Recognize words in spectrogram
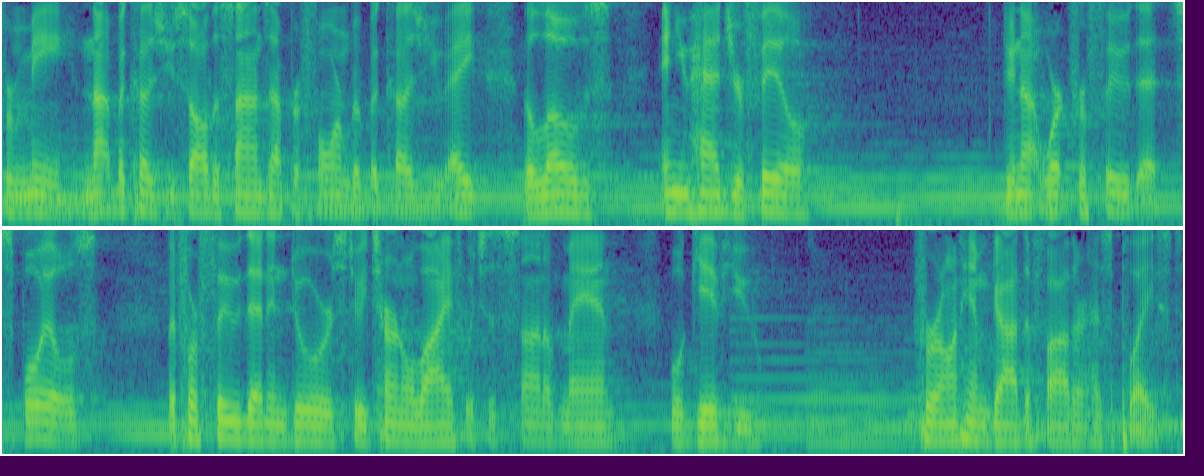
for me, not because you saw the signs I performed, but because you ate the loaves and you had your fill. Do not work for food that spoils, but for food that endures to eternal life, which the Son of Man will give you. For on him God the Father has placed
